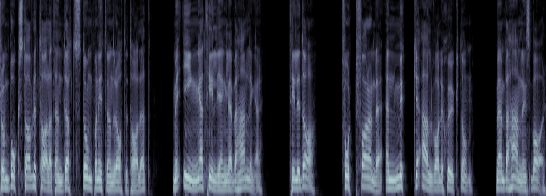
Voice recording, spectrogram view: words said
Från bokstavligt talat en dödsdom på 1980-talet med inga tillgängliga behandlingar till idag fortfarande en mycket allvarlig sjukdom men behandlingsbar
